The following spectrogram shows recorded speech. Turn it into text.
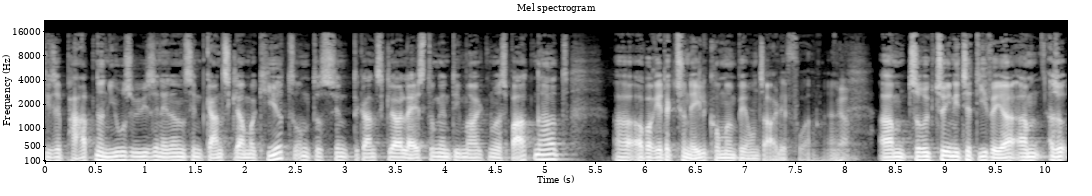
diese Partner-News, wie wir sie nennen, sind ganz klar markiert und das sind ganz klar Leistungen, die man halt nur als Partner hat. Äh, aber redaktionell kommen bei uns alle vor. Ja. Ähm, zurück zur Initiative. Ja, ähm, also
